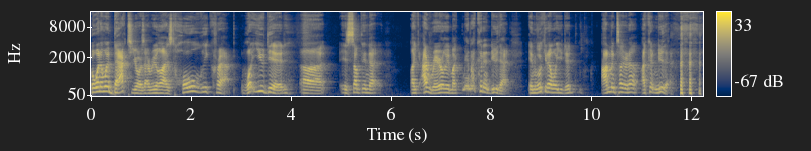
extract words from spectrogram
But when I went back to yours, I realized, holy crap, what you did uh, is something that, like, I rarely am like, man, I couldn't do that. And looking at what you did, I'm gonna tell you now, I couldn't do that.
